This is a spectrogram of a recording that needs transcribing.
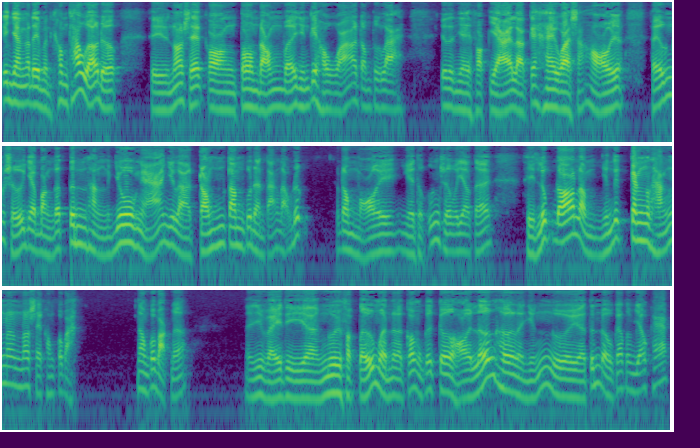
cái nhân ở đây mình không tháo gỡ được thì nó sẽ còn tồn động bởi những cái hậu quả ở trong tương lai. Cho nên nhà Phật dạy là cái hài hòa xã hội phải ứng xử nhau bằng cái tinh thần vô ngã như là trọng tâm của nền tảng đạo đức trong mọi nghệ thuật ứng xử và giao tế. Thì lúc đó là những cái căng thẳng nó, nó sẽ không có mặt nó không có mặt nữa. Như vậy thì ờ, người phật tử mình là có một cái cơ hội lớn hơn là những người ờ, tín đồ các tôn giáo khác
